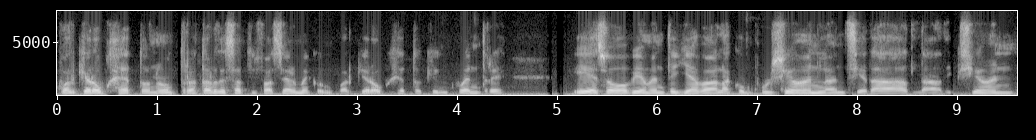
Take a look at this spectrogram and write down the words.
cualquier objeto, ¿no? Tratar de satisfacerme con cualquier objeto que encuentre. Y eso obviamente lleva a la compulsión, la ansiedad, la adicción,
